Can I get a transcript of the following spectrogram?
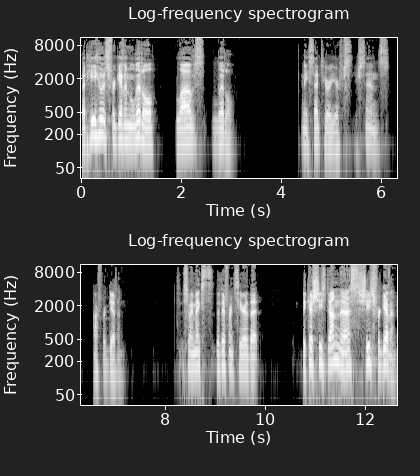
But he who is forgiven little loves little. And he said to her, Your, your sins are forgiven. So he makes the difference here that because she's done this, she's forgiven.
